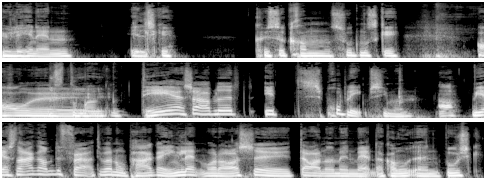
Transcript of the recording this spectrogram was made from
hylde hinanden, elske, kysse og kramme, sut måske. Og øh, det er så oplevet et, et problem, Simon. Nå. Vi har snakket om det før. Det var nogle parker i England, hvor der også øh, der var noget med en mand, der kom ud af en busk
